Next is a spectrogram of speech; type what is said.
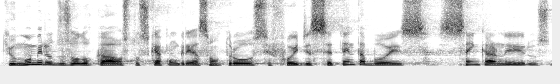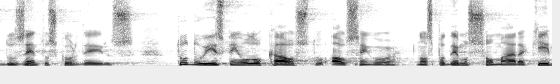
que o número dos holocaustos que a congregação trouxe foi de 70 bois, 100 carneiros, 200 cordeiros, tudo isto em holocausto ao Senhor. Nós podemos somar aqui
